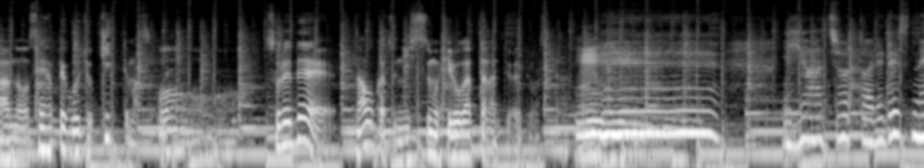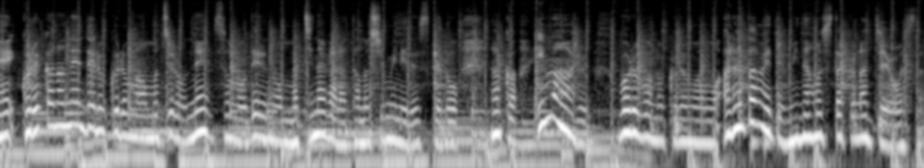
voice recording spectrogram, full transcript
あの1850を切ってますので。それでなおかつ荷室も広がったなんて言われてますね。いやちょっとあれですね。これからね出る車はもちろんねその出るのを待ちながら楽しみにですけどなんか今あるボルボの車も改めて見直したくなっちゃいました。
